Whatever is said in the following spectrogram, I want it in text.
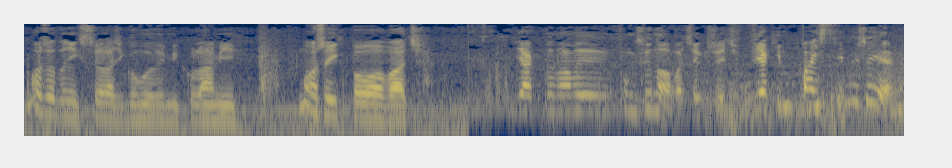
Może do nich strzelać gumowymi kulami, może ich połować. Jak my mamy funkcjonować, jak żyć? W jakim państwie my żyjemy?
